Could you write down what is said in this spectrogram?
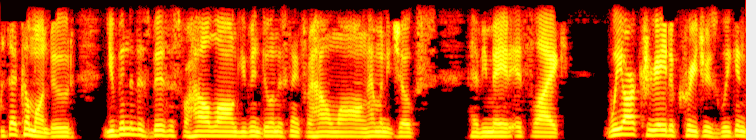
it's like, come on, dude, you've been in this business for how long? You've been doing this thing for how long? How many jokes have you made? It's like, we are creative creatures. We can,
